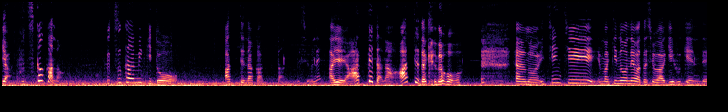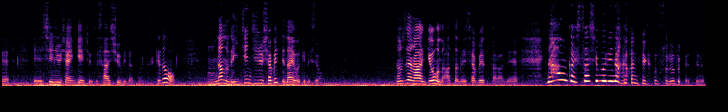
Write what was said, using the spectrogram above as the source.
や2日かな？2日ミキと会ってなかった。ですよね。あ、いやいや、会ってたな。会ってたけど、あの、1日、まあ、昨日ね、私は岐阜県で、えー新入社員研修で最終日だったんですけど、うんなので1日中喋ってないわけですよ。そしたら今日の朝ね、喋ったらね、なんか久しぶりな感じがするとか言ってね、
